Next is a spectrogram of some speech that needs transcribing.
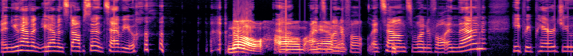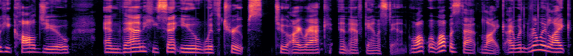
And you haven't you haven't stopped since, have you? no, um, I That's wonderful. That sounds wonderful. And then he prepared you. He called you, and then he sent you with troops to Iraq and Afghanistan. What what was that like? I would really like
